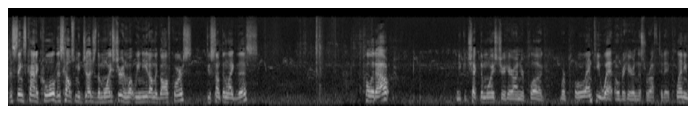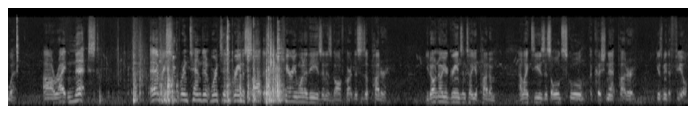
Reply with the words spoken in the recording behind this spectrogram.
This thing's kind of cool. This helps me judge the moisture and what we need on the golf course. Do something like this. Pull it out. And you can check the moisture here on your plug. We're plenty wet over here in this rough today. Plenty wet. All right, next. Every superintendent worth his grain of salt is going to carry one of these in his golf cart. This is a putter. You don't know your greens until you putt them. I like to use this old school Acushnet putter. Gives me the feel.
